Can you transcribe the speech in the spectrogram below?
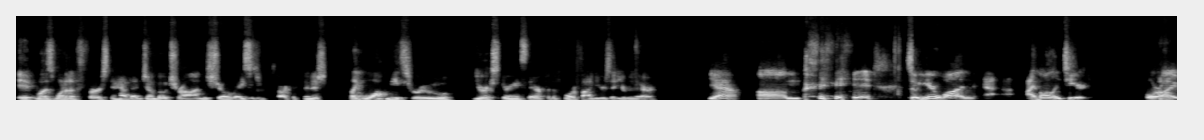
it was one of the first to have that jumbotron to show races from start to finish. Like, walk me through your experience there for the four or five years that you were there. Yeah. Um, so year one, I volunteered, or Oh. I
